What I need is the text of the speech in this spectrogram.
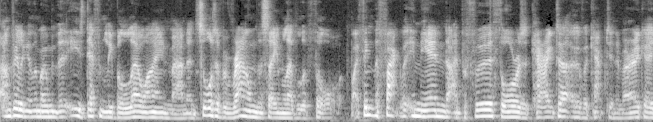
I'm feeling at the moment that it is definitely below Iron Man and sort of around the same level of Thor. But I think the fact that in the end I prefer Thor as a character over Captain America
